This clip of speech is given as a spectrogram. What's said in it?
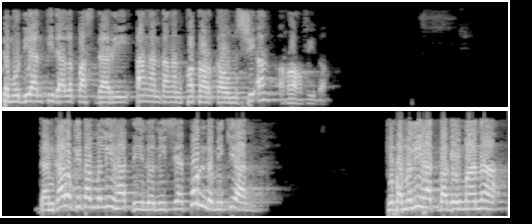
kemudian tidak lepas dari tangan-tangan kotor kaum Syiah Rafidah. Dan kalau kita melihat di Indonesia pun demikian, kita melihat bagaimana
